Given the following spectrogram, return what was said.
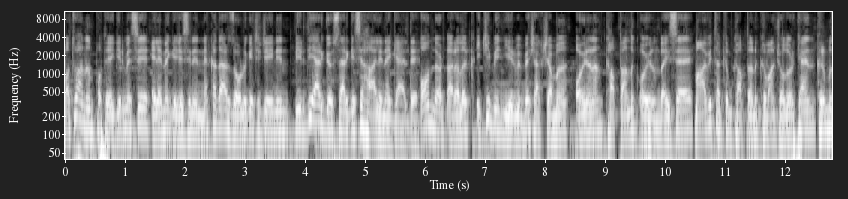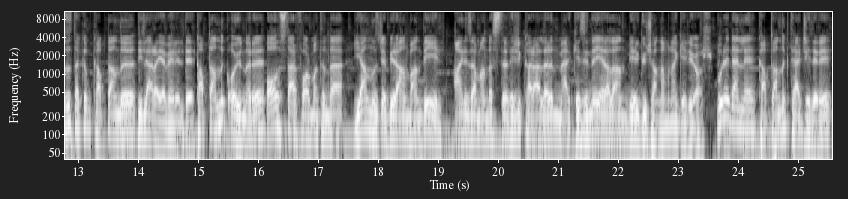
Batuhan'ın potaya girmesi eleme gecesinin ne kadar zorlu geçeceğinin bir diğer göstergesi haline geldi. 14 Aralık 2025 akşamı oynanan kaptanlık oyununda ise mavi takım kaptanı Kıvanç olurken kırmızı takım kaptanlığı Dilara'ya verildi. Kaptanlık oyunları All Star formatında yalnızca bir anvan değil, aynı zamanda stratejik kararların merkezinde yer alan bir güç anlamına geliyor. Bu nedenle kaptanlık tercihleri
